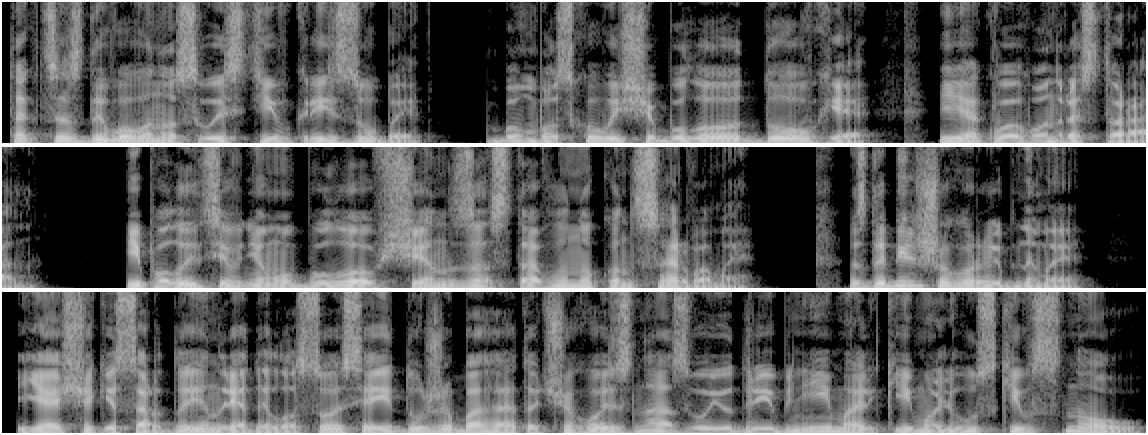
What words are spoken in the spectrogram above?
так це здивовано свистів крізь зуби. Бомбосховище було довге, як вагон ресторан, і полиці в ньому було вщент заставлено консервами, здебільшого рибними, ящики сардин, ряди лосося і дуже багато чогось з назвою дрібні мальки молюсків Сноу,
